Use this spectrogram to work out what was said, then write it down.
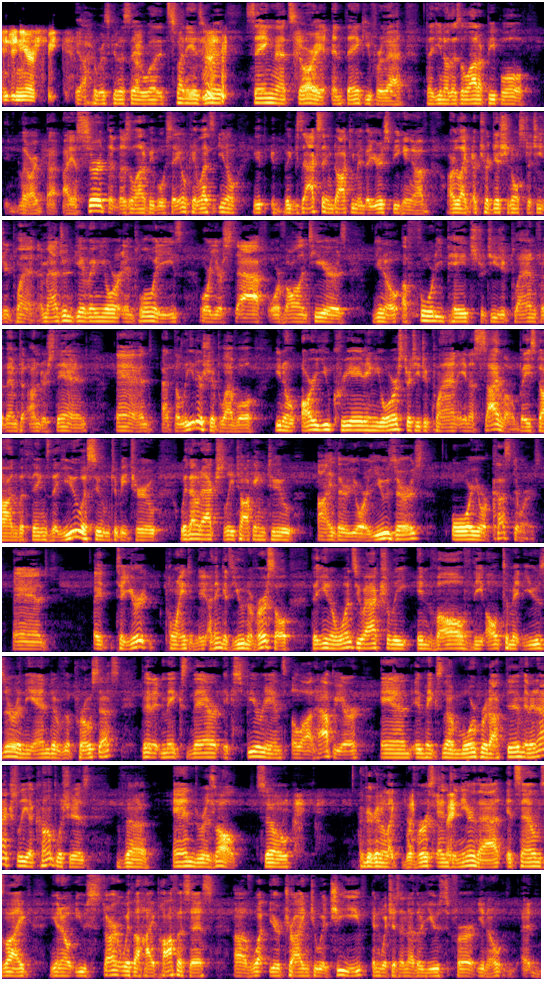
engineer speak. Yeah, I was going to say, well, it's funny as you're saying that story, and thank you for that, that, you know, there's a lot of people I, I assert that there's a lot of people who say, okay, let's, you know, it, it, the exact same document that you're speaking of are like a traditional strategic plan. Imagine giving your employees or your staff or volunteers, you know, a 40 page strategic plan for them to understand. And at the leadership level, you know, are you creating your strategic plan in a silo based on the things that you assume to be true without actually talking to either your users or your customers? And it, to your point, I think it's universal that, you know, once you actually involve the ultimate user in the end of the process, that it makes their experience a lot happier and it makes them more productive and it actually accomplishes the end result. So if you're going to like reverse engineer that, it sounds like, you know, you start with a hypothesis of what you're trying to achieve and which is another use for you know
